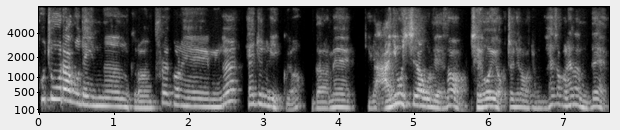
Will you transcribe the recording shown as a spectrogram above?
포조라고 돼 있는 그런 프로그래밍을 해주는 게 있고요. 그 다음에 IOC라고 돼서 제어의 역전이라고 좀 해석을 해놨는데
